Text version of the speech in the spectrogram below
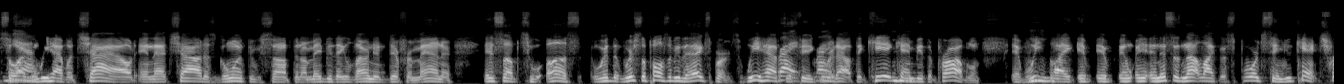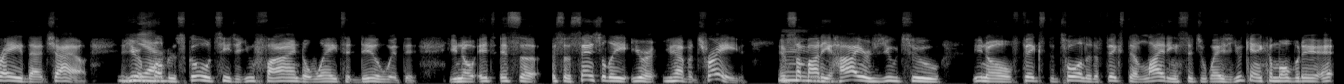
So yeah. like when we have a child and that child is going through something, or maybe they learn in a different manner, it's up to us. We're the, we're supposed to be the experts. We have right, to figure right. it out. The kid mm-hmm. can't be the problem. If we mm-hmm. like, if, if and, and, this is not like a sports team, you can't trade that child. If you're yeah. a public school teacher, you find a way to deal with it. You know, it's it's a it's essentially you're you have a trade. If mm. somebody hires you to, you know, fix the toilet or fix their lighting situation, you can't come over there. And,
